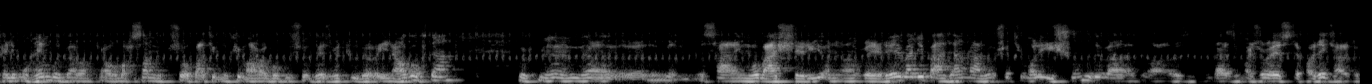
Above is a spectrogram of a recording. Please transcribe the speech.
خیلی مهم بود برام که آقا صحبتی بود که مرا بود حزب توده و اینا گفتن. سر مبشری و غیره ولی بعدا معلوم شد که مال ایشون بوده و از ماجرا استفاده کرده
